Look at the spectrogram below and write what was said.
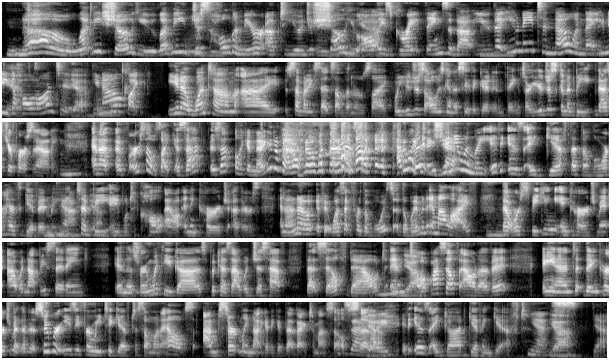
no let me show you let me just Mhm. hold a mirror up to you and just show Mhm, you all these great things about you that Mhm. you need to know and that you a need to hold on to Yeah. you know like You know, one time I somebody said something and was like, "Well, you're just always going to see the good in things, or you're just going to be that's your personality." Mhm. And I, at first, I was like, "Is that is that like a negative? I don't know what that is." how do i but take that? genuinely, it is a gift that the Lord has given me Yeah. to be able to call out and encourage others. And I know if it wasn't for the voice of the women in my life Mhm. that were speaking encouragement, I would not be sitting in this room with you guys because I would just have that self doubt Mhm. and Yeah. talk myself out of it. And the encouragement that it's super easy for me to give to someone else, I'm certainly not going to give that back to myself. So it is a God given gift. yes Yeah. Yeah.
